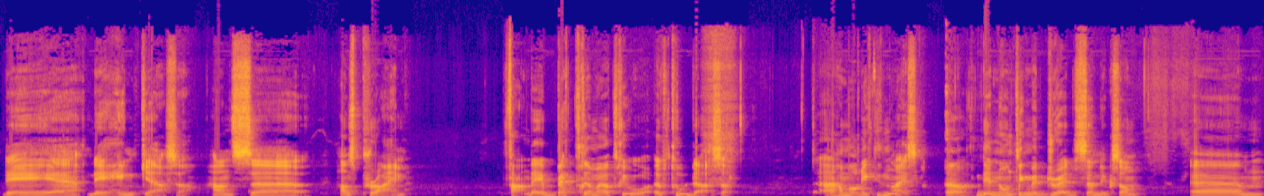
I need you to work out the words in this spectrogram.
Det är, det är Henke alltså. Hans, eh, hans prime. Fan, det är bättre än vad jag, tror, jag trodde alltså. Han var riktigt nice. Ja. Det är någonting med dreadsen liksom. Ehm,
